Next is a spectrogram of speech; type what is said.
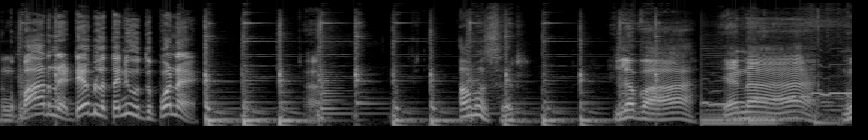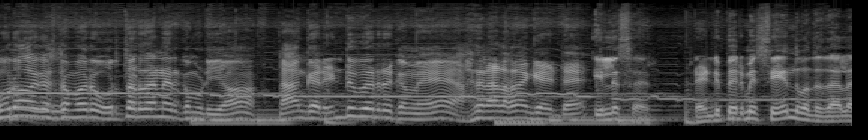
அங்க பாருண்ணே டேபிள்ல தண்ணி ஊத்து போனேன் ஆமா சார் இல்லப்பா ஏன்னா நூறாவது கஸ்டமர் ஒருத்தர் தானே இருக்க முடியும். நாங்க ரெண்டு பேர் இருக்கோமே அதனால தான் கேட்டேன். இல்ல சார் ரெண்டு பேருமே சேர்ந்து வந்ததால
